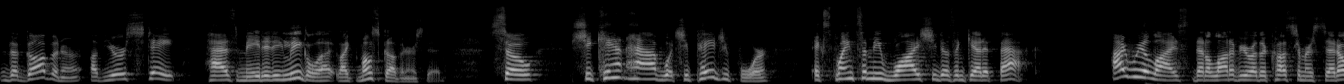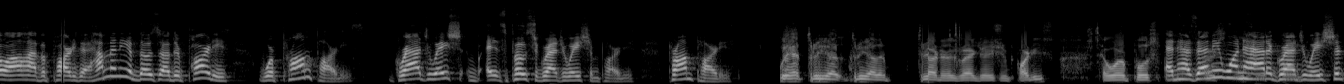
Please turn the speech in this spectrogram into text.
the governor of your state has made it illegal, uh, like most governors did. So she can't have what she paid you for. Explain to me why she doesn't get it back. I realized that a lot of your other customers said, "Oh, I'll have a party there." How many of those other parties were prom parties, graduation, as opposed to graduation parties, prom parties? We had three uh, three other three other graduation parties that were postponed. And has anyone had a graduation?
